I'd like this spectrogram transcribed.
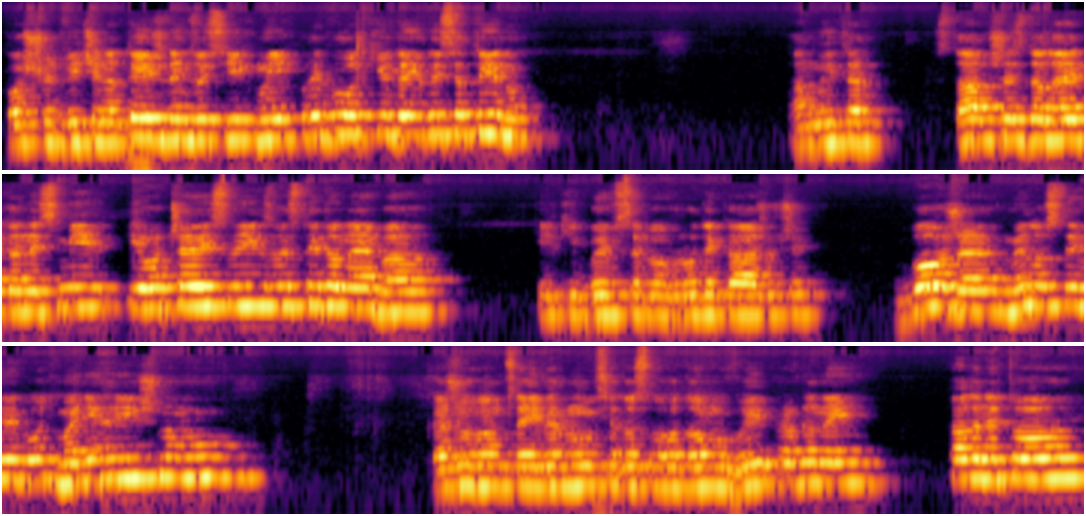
пощо двічі на тиждень з усіх моїх прибутків даю десятину. А митар, ставши здалека, не смів і очей своїх звести до неба, тільки бив себе в груди, кажучи, Боже, милостивий будь мені грішному. Кажу вам, цей вернувся до свого дому виправданий, але не той.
